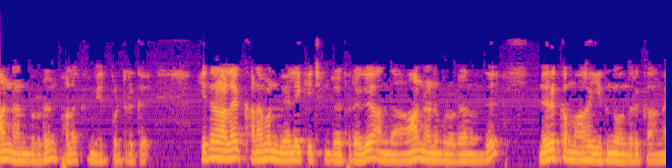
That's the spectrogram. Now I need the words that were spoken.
ஆண் நண்பருடன் பழக்கம் ஏற்பட்டிருக்கு. இதனால் கணவன் வேலைக்கு சென்ற பிறகு அந்த ஆண் நண்பருடன் வந்து நெருக்கமாக இருந்து வந்திருக்காங்க.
